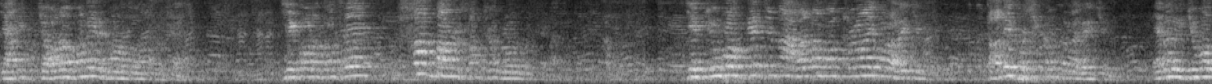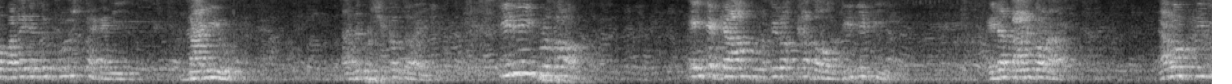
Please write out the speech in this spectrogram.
যে আমি জনগণের গণতন্ত্র চাই। যে গণতন্ত্রে সব মানুষ অংশগ্রহণ করতে পারে। যে যুবকদের জন্য আলাদা মন্ত্রণালয় করা হয়েছিল, তাদের প্রশিক্ষণ করা হয়েছিল। এবং এই যুবক মানে কিন্তু পুরুষ না নারীও তাদের প্রশিক্ষণ দেওয়া হয়েছিল। তিনিই প্রথম এই যে গ্রাম প্রতিরক্ষা দল ডিডিপি এটা তার করা এবং তিনি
